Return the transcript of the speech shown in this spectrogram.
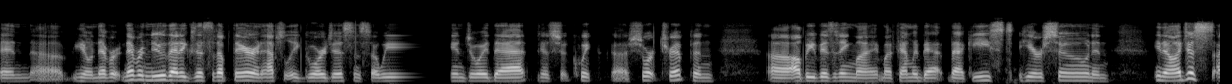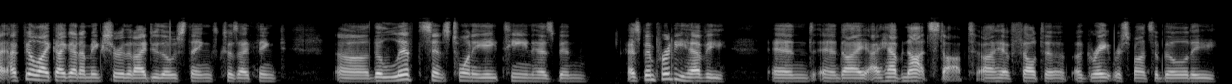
and uh, you know never never knew that existed up there and absolutely gorgeous and so we enjoyed that just a quick uh, short trip and uh, I'll be visiting my my family back back east here soon. And you know I just I, feel like I got to make sure that I do those things because I think uh, the lift since 2018 has been has been pretty heavy. And and I, I have not stopped. I have felt a, a great responsibility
